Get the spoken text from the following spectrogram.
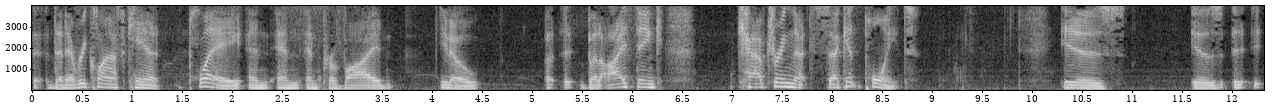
that every class can't play and and and provide, you know, uh, uh, but I think capturing that second point is is it,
